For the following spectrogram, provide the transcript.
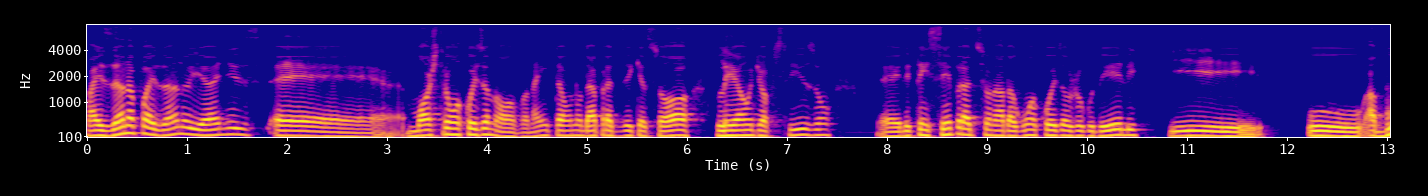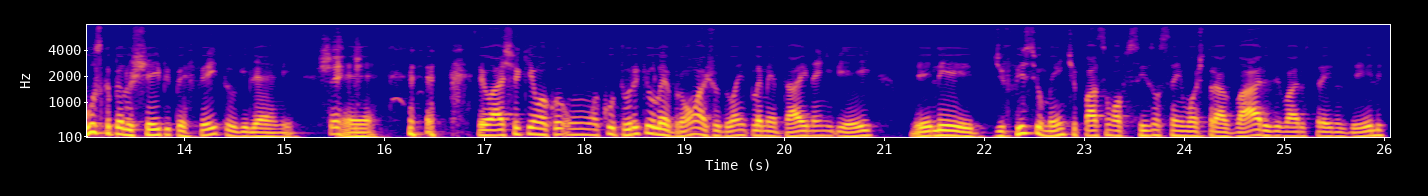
Mas ano após ano o Yannis é, mostra uma coisa nova, né? Então não dá para dizer que é só leão de off-season. É, ele tem sempre adicionado alguma coisa ao jogo dele e o, a busca pelo shape perfeito, Guilherme. Shape. É, eu acho que é uma, uma cultura que o LeBron ajudou a implementar aí na NBA ele dificilmente passa um off-season sem mostrar vários e vários treinos dele.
